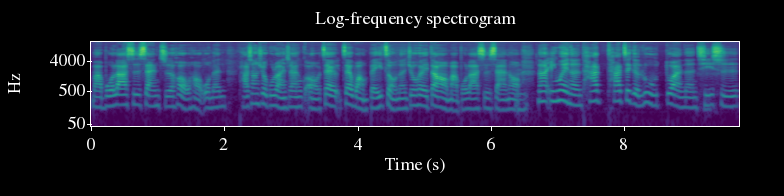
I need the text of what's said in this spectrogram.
马博拉斯山之后哈，我们爬上秀姑峦山哦，再再往北走呢，就会到马博拉斯山哦。嗯、那因为呢，它它这个路段呢，其实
